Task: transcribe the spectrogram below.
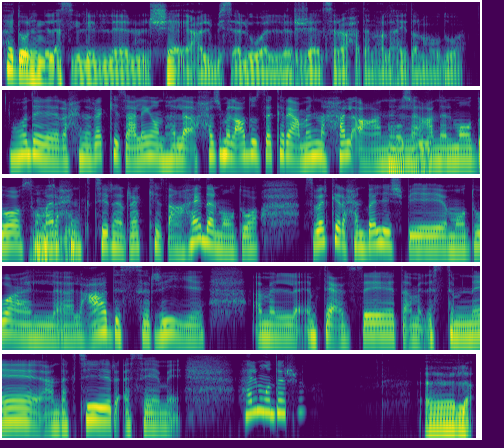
هدول هن الأسئلة الشائعة اللي بيسألوها الرجال صراحة على هيدا الموضوع. هودي رح نركز عليهم. هلأ حجم العضو الذكري عملنا حلقة عن مزبوط. عن الموضوع سو ما رح كثير نركز على هذا الموضوع. بس بركي رح نبلش بموضوع العادة السرية أم الامتاع الذات أم الاستمناء عندها كثير أسامي. هل مضرة؟ أه لا.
